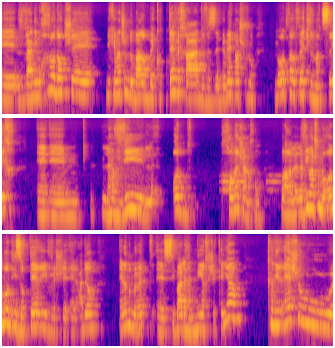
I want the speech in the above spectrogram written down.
אה, ואני מוכרח להודות שמכיוון שמדובר בכותב אחד, וזה באמת משהו שהוא מאוד farfetch שזה מצריך אה, אה, להביא עוד חומר שאנחנו, כלומר להביא משהו מאוד מאוד איזוטרי, ושעד היום אין לנו באמת סיבה להניח שקיים, כנראה שהוא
